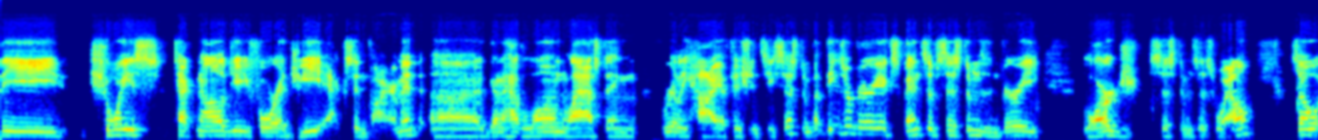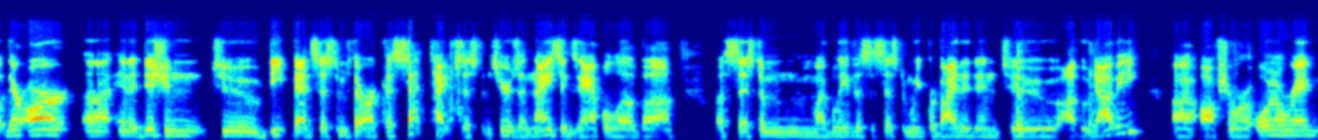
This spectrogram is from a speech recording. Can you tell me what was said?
the choice technology for a GX environment, uh, going to have long lasting, really high efficiency system. But these are very expensive systems and very large systems as well. So there are, uh, in addition to deep bed systems, there are cassette type systems. Here's a nice example of uh, a system, I believe this is a system we provided into Abu Dhabi, uh, offshore oil rig.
